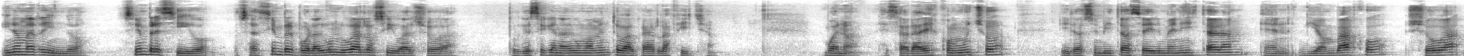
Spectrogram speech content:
y no me rindo, siempre sigo, o sea, siempre por algún lugar lo sigo al yoga, porque sé que en algún momento va a caer la ficha. Bueno, les agradezco mucho y los invito a seguirme en Instagram en guion bajo, yoga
